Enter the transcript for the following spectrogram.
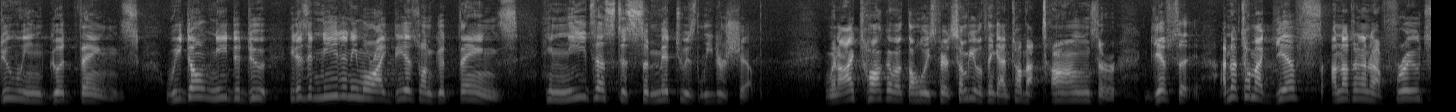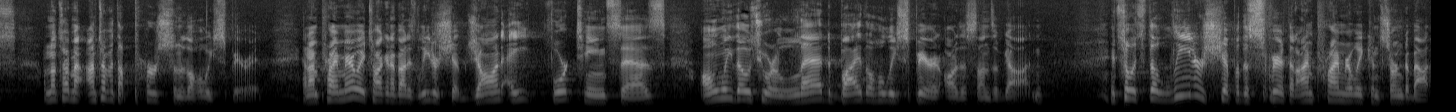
doing good things. We don't need to do, he doesn't need any more ideas on good things. He needs us to submit to his leadership. When I talk about the Holy Spirit, some people think I'm talking about tongues or gifts. I'm not talking about gifts. I'm not talking about fruits. I'm not talking about, I'm talking about the person of the Holy Spirit. And I'm primarily talking about his leadership. John 8 14 says, Only those who are led by the Holy Spirit are the sons of God. And so it's the leadership of the Spirit that I'm primarily concerned about.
